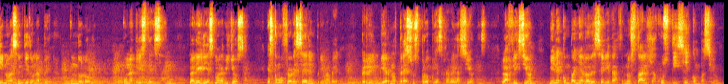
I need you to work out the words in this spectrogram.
¿Quién no ha sentido una pena, un dolor, una tristeza? La alegría es maravillosa, es como florecer en primavera, pero el invierno trae sus propias revelaciones. La aflicción viene acompañada de seriedad, nostalgia, justicia y compasión.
